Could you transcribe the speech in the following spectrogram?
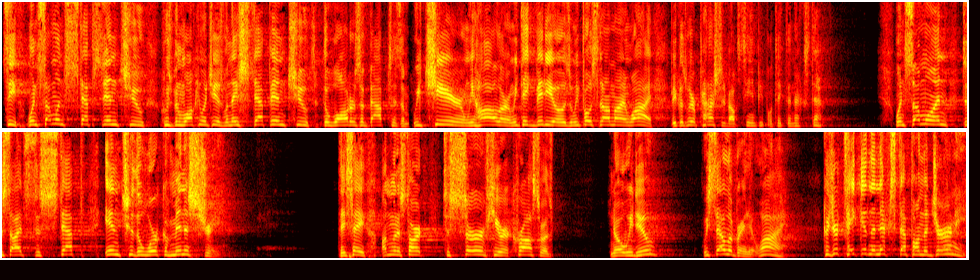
See, when someone steps into, who's been walking with Jesus, when they step into the waters of baptism, we cheer and we holler and we take videos and we post it online. Why? Because we're passionate about seeing people take the next step. When someone decides to step into the work of ministry, they say, I'm going to start to serve here at Crossroads. You know what we do? We celebrate it. Why? Because you're taking the next step on the journey.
